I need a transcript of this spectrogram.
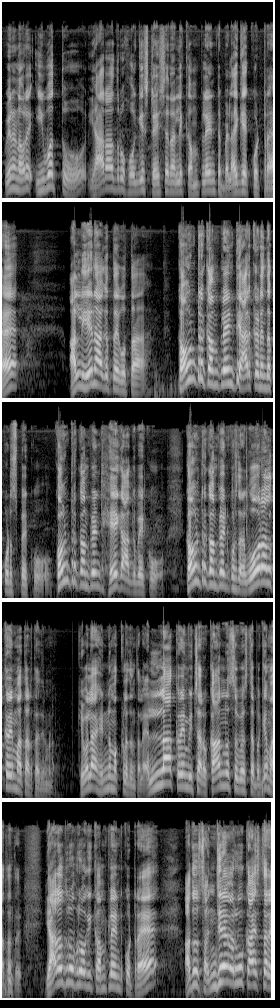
ವೀರಣ್ಣ ಅವರೇ ಇವತ್ತು ಯಾರಾದ್ರೂ ಹೋಗಿ ಸ್ಟೇಷನ್ ಅಲ್ಲಿ ಕಂಪ್ಲೇಂಟ್ ಬೆಳಗ್ಗೆ ಕೊಟ್ರೆ ಅಲ್ಲಿ ಏನಾಗುತ್ತೆ ಗೊತ್ತಾ? ಕೌಂಟರ್ ಕಂಪ್ಲೇಂಟ್ ಯಾರ ಕಡೆಯಿಂದ ಕೊಡಿಸ್ಬೇಕು? ಕೌಂಟರ್ ಕಂಪ್ಲೇಂಟ್ ಹೇಗಾಗಬೇಕು? ಕೌಂಟರ್ ಕಂಪ್ಲೇಂಟ್ ಕೊಡ್ತಾರೆ ಓವರ್ ಆಲ್ ಕ್ರೈಮ್ ಮಾತಾಡ್ತಾ ಇದ್ದೀನಿ ಮೇಡಮ್. ಕೇವಲ ಹೆಣ್ಣು ಮಕ್ಕಳದಂತಲ್ಲ ಎಲ್ಲ ಕ್ರೈಮ್ ವಿಚಾರ ಕಾನೂನು ಸುವ್ಯವಸ್ಥೆ ಬಗ್ಗೆ ಮಾತಾಡ್ತೀವಿ ಯಾರಾದರೂ ಒಬ್ರು ಹೋಗಿ ಕಂಪ್ಲೇಂಟ್ ಕೊಟ್ಟರೆ ಅದು ಸಂಜೆವರೆಗೂ ಕಾಯಿಸ್ತಾರೆ.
